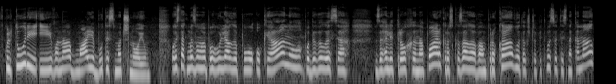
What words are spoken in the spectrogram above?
в культурі і вона має бути смачною. Ось так ми з вами погуляли по океану, подивилися взагалі трохи на парк, розказала вам про каву. Так що підписуйтесь на канал.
